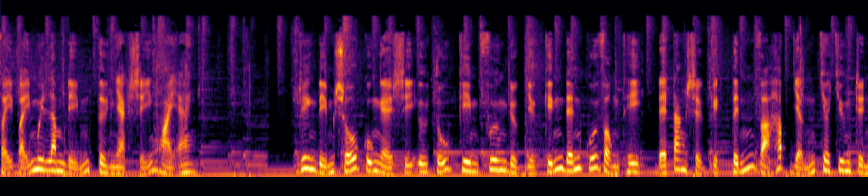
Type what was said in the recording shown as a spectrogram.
9,75 điểm từ nhạc sĩ Hoài An. Riêng điểm số của nghệ sĩ ưu tú Kim Phương được dự kiến đến cuối vòng thi để tăng sự kịch tính và hấp dẫn cho chương trình.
